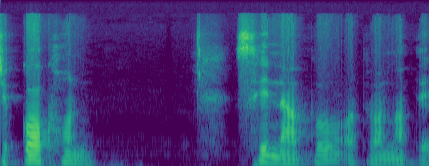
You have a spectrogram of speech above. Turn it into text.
যে কখন সে নাতো অথবা নাতে।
